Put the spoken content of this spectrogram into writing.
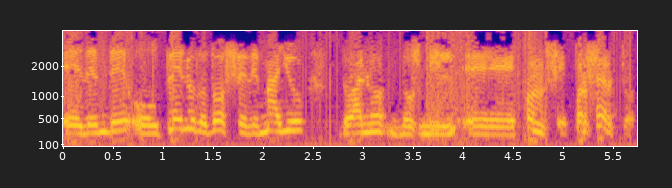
eh, dende o pleno do 12 de maio do ano 2011. Eh, por certo,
